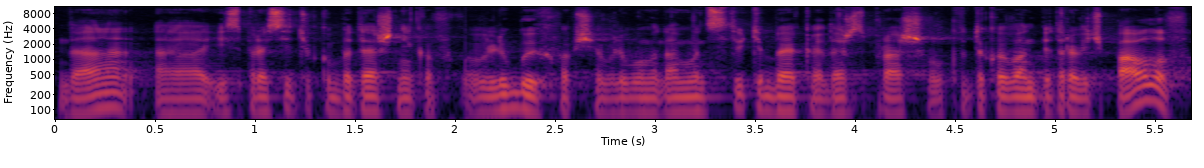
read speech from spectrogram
да, э, и спросить у КБТшников, любых вообще, в любом, там в институте Бека я даже спрашивал, кто такой Иван Петрович Павлов,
